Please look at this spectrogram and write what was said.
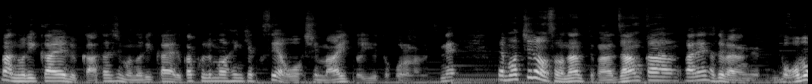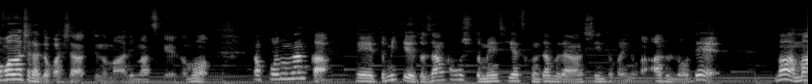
まあ乗り換えるか、私も乗り換えるか、車を返却せやおしまいというところなんですね。でもちろん、その、なんていうかな、残価がね、例えばボコボコになっちゃったりとかしたらっていうのもありますけれども、まあ、このなんか、えっ、ー、と、見てると残価保守と面積がつくのダブル安心とかいうのがあるので、まあま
